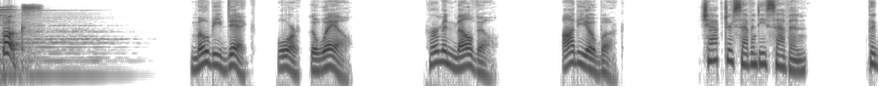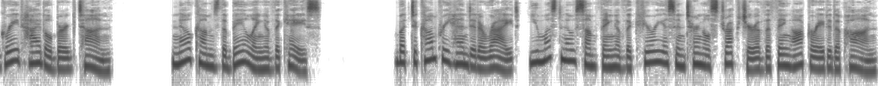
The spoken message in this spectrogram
Books. Moby Dick, or The Whale. Herman Melville. Audiobook. Chapter 77 The Great Heidelberg Tun. Now comes the bailing of the case. But to comprehend it aright, you must know something of the curious internal structure of the thing operated upon.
